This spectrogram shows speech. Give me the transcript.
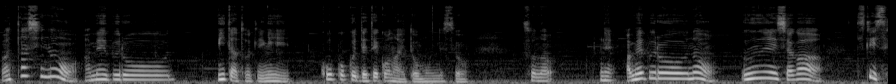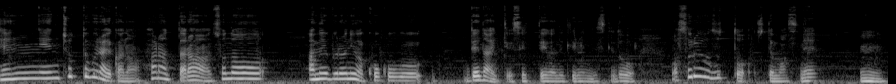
私のアメブロを見た時に広告出てこないと思うんですよ。そのねアメブロの運営者が月1,000円ちょっとぐらいかな払ったらそのアメブロには広告出ないっていう設定ができるんですけど、まあ、それをずっとしてますね。うん。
